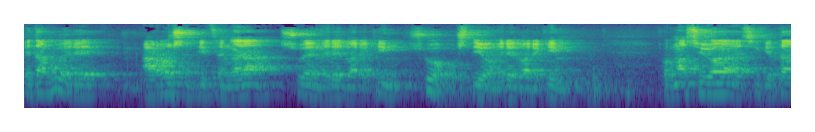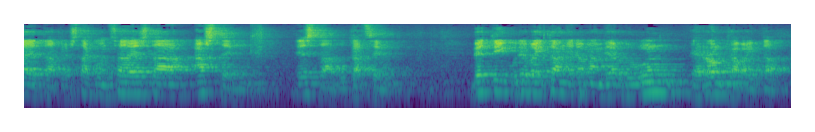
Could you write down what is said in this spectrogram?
Eta gu ere arro sentitzen gara zuen ereduarekin, zuo guztion ereduarekin. Formazioa, eziketa eta prestakuntza ez da hasten, ez da bukatzen. Beti gure baitan eraman behar dugun erronka baita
